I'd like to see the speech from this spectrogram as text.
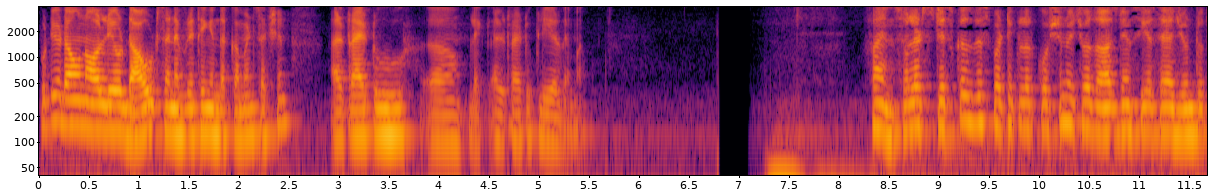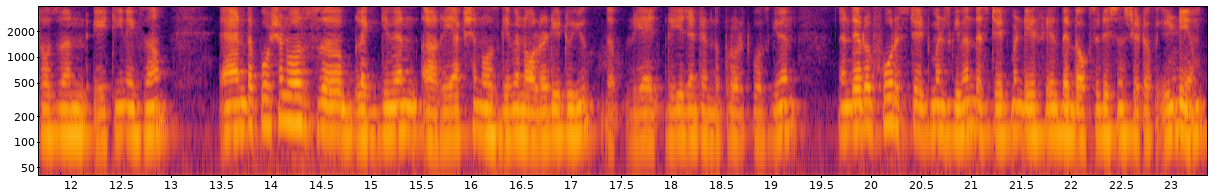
put you down all your doubts and everything in the comment section. I'll try to uh, like I'll try to clear them up. Fine. So let's discuss this particular question which was asked in CSIR June 2018 exam. And the question was uh, like given a reaction was given already to you. The rea reagent and the product was given and there were four statements given. The statement A says that the oxidation state of iridium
